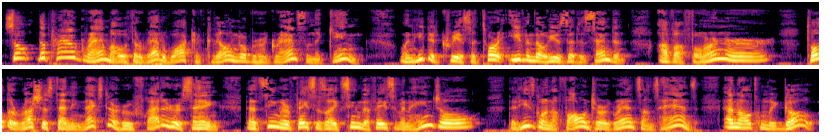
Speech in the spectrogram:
So the proud grandma with the red walker quelling over her grandson, the king, when he did Kriyas Torah, even though he was a descendant of a foreigner, told the rasha standing next to her who flattered her saying that seeing her face is like seeing the face of an angel, that he's going to fall into her grandson's hands and ultimately go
